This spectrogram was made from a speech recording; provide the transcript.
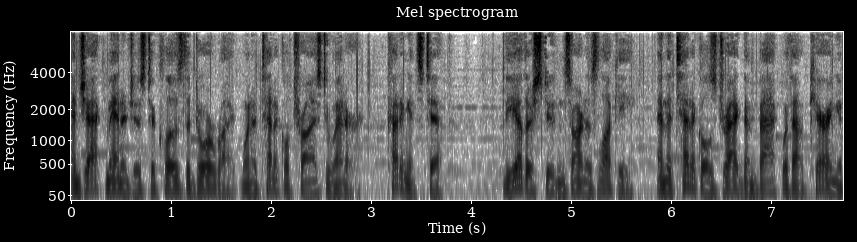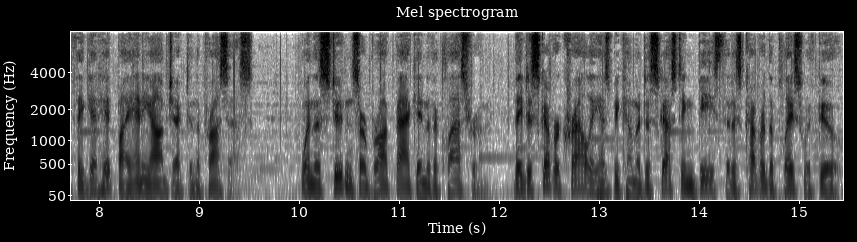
and Jack manages to close the door right when a tentacle tries to enter, cutting its tip. The other students aren't as lucky, and the tentacles drag them back without caring if they get hit by any object in the process. When the students are brought back into the classroom, they discover Crowley has become a disgusting beast that has covered the place with goo.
